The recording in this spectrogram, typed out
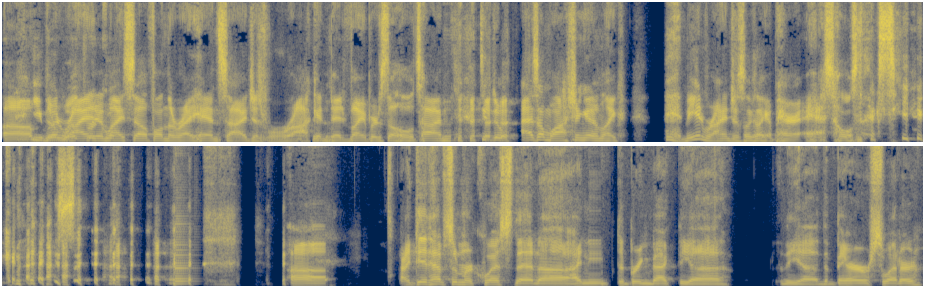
um, you put Ryan and myself on the right hand side, just rocking pit vipers the whole time. Dude, as I'm watching it, I'm like, man, me and Ryan just look like a pair of assholes next to you guys. uh, I did have some requests that uh, I need to bring back the uh, the uh, the bear sweater.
